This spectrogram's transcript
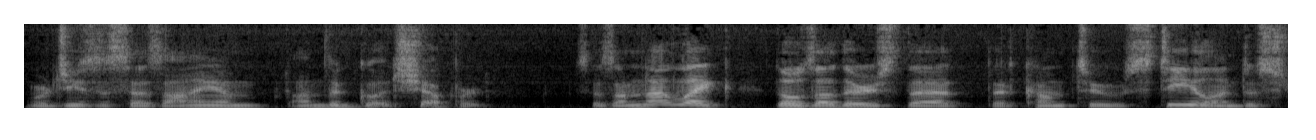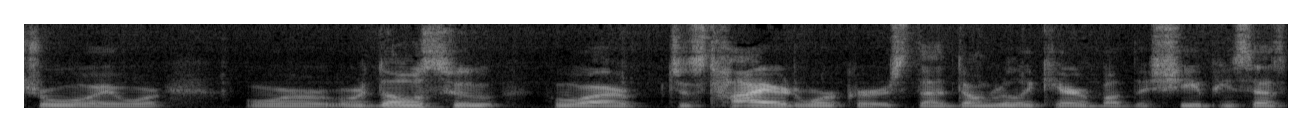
where Jesus says, I am I'm the good shepherd. He says, I'm not like those others that, that come to steal and destroy, or, or, or those who, who are just hired workers that don't really care about the sheep. He says,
